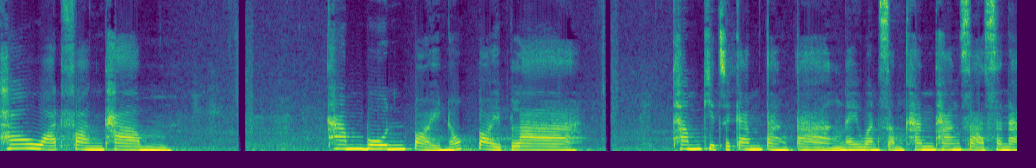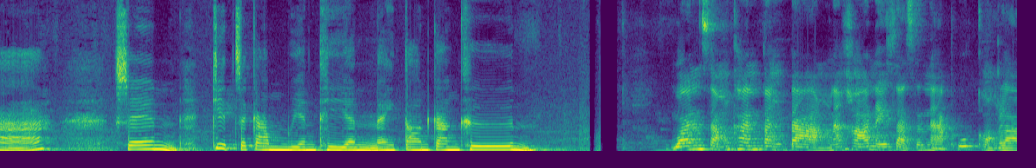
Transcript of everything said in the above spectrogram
เข้าวัดฟังธรรมทำบุญปล่อยนกปล่อยปลา ทำกิจกรรมต่างๆ ในวันสำคัญทางศาสนา เช่น กิจกรรมเวียนเทียนในตอนกลางคืน วันสำคัญต่างๆนะคะ ในศาสนาพุทธของเรา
